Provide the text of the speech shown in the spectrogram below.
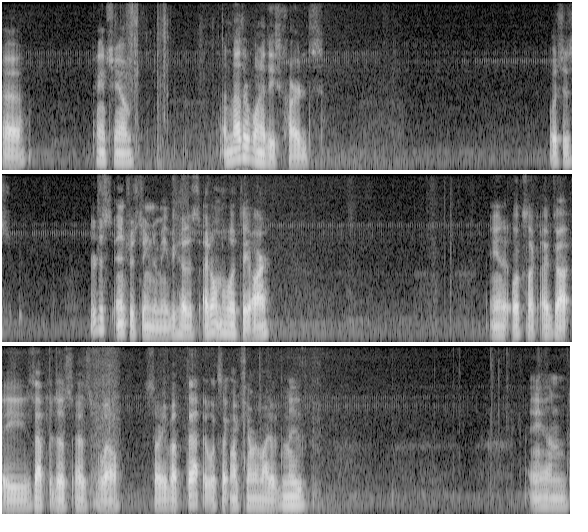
uh, a Pancham, another one of these cards, which is, they're just interesting to me because I don't know what they are. And it looks like I got a Zapdos as well. Sorry about that. It looks like my camera might have moved. and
